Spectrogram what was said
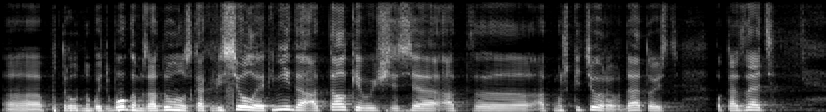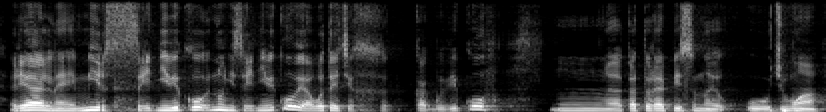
«Трудно быть Богом» задумалась как веселая книга, отталкивающаяся от, э, от мушкетеров, да, то есть показать реальный мир средневековья, ну не средневековья, а вот этих как бы веков, которые описаны у Дюма,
